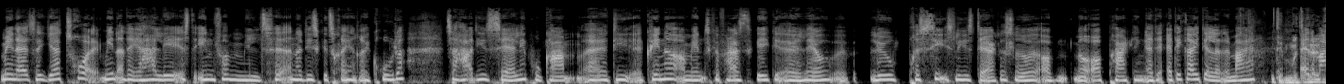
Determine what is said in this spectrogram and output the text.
Men altså, jeg tror, jeg mener, da jeg har læst inden for militæret, når de skal træne rekrutter, så har de et særligt program. Øh, de, øh, kvinder og mænd skal faktisk ikke øh, lave, løbe præcis lige stærkt og sådan noget og, med oppakning. Er det, er det ikke rigtigt, eller er det mig? Det, må, det er det mig,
